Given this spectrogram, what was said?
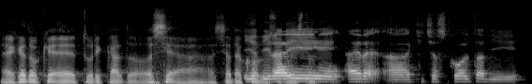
Eh, credo che tu, Riccardo, sia, sia d'accordo. Io direi a chi ci ascolta di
